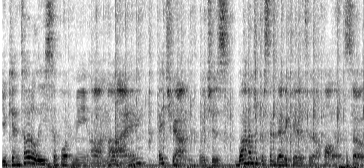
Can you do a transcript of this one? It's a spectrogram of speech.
you can totally support me on my Patreon, which is 100% dedicated to Apollo. So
